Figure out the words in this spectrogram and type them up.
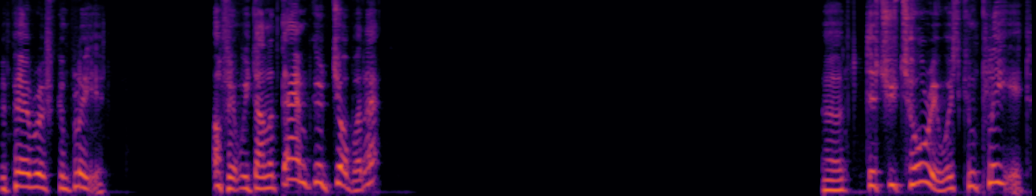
Repair roof completed. I think we've done a damn good job of that. Uh, the tutorial is completed.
